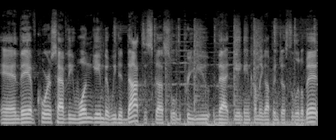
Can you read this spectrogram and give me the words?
And they, of course, have the one game that we did not discuss. We'll preview that game coming up in just a little bit.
